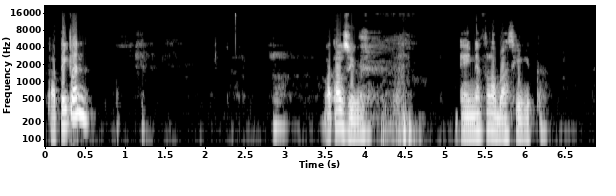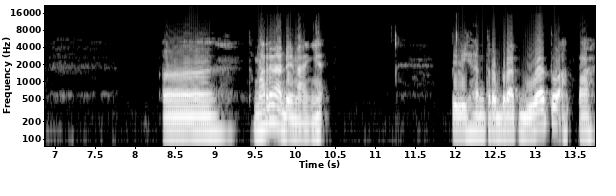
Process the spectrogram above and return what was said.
Tapi kan nggak tahu sih. Eh ini lah bahas kayak gitu. Uh, kemarin ada yang nanya pilihan terberat gua tuh apa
